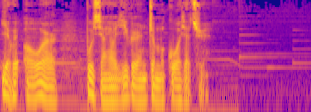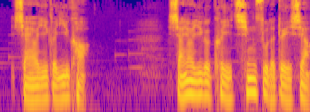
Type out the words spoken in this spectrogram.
也会偶尔不想要一个人这么过下去，想要一个依靠，想要一个可以倾诉的对象，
